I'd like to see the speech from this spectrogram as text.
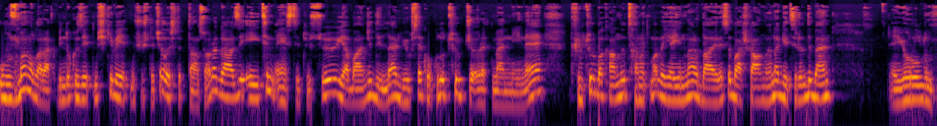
uzman olarak 1972 ve 73'te çalıştıktan sonra Gazi Eğitim Enstitüsü Yabancı Diller Yüksekokulu Türkçe Öğretmenliğine, Kültür Bakanlığı Tanıtma ve Yayınlar Dairesi Başkanlığı'na getirildi. Ben e, yoruldum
